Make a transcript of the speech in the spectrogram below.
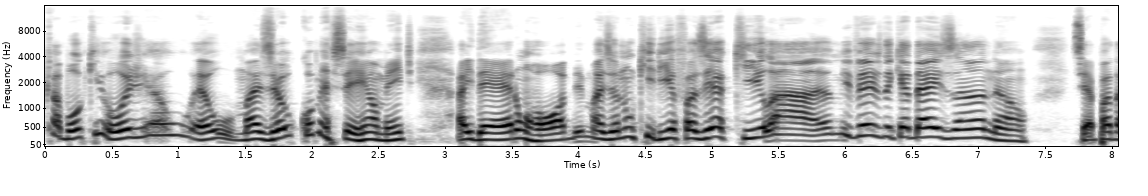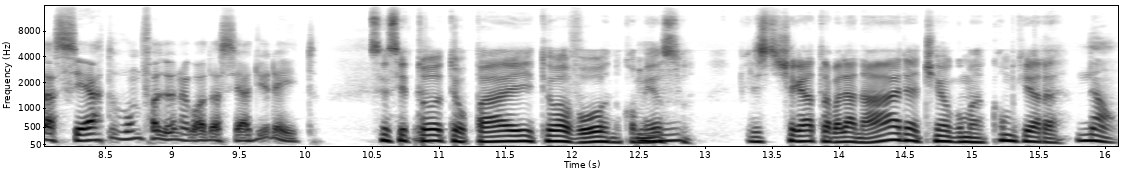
acabou que hoje é o, é o. Mas eu comecei realmente. A ideia era um hobby, mas eu não queria fazer aquilo. Ah, eu me vejo daqui a 10 anos. Não. Se é para dar certo, vamos fazer o negócio dar certo direito. Você citou teu pai e teu avô no começo. Uhum. Eles chegaram a trabalhar na área? Tinha alguma. Como que era? Não.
